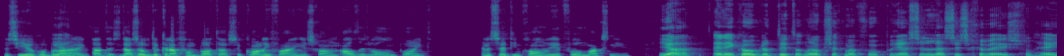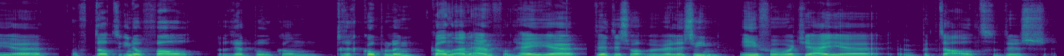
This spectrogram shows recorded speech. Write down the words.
Dan zie je ook hoe belangrijk dat is. Dat is ook de kracht van Bottas. De qualifying is gewoon altijd wel on point. En dan zet hij hem gewoon weer voor Max neer. Ja, en ik hoop dat dit dan ook zeg maar voor Perez een les is geweest. Van hey, eh, of dat in ieder geval Red Bull kan terugkoppelen kan aan hem. Van hey, eh, dit is wat we willen zien. Hiervoor word jij eh, betaald. Dus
